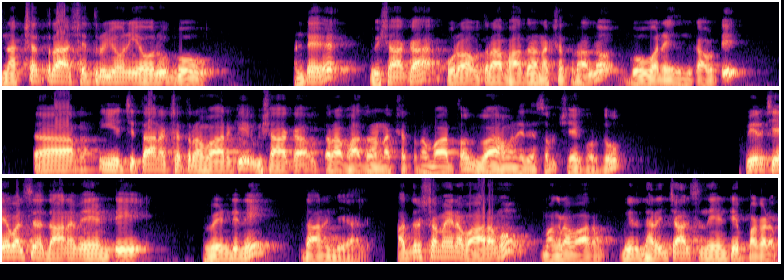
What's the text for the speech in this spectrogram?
నక్షత్ర శత్రుయోని ఎవరు? గోవు. అంటే విశాఖ పుర ఉత్తరాభాద్ర నక్షత్రాల్లో గోవు అనేది ఉంది కాబట్టి ఈ చిత్తా నక్షత్రం వారికి విశాఖ ఉత్తరాభాద్ర నక్షత్రం వారితో వివాహం అనేది అసలు చేయకూడదు. వీరు చేయవలసిన దానం ఏంటి? వెండిని దానం చేయాలి. అదృష్టమైన వారము మంగళవారం. మీరు ధరించాల్సింది ఏంటి? పగడం.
